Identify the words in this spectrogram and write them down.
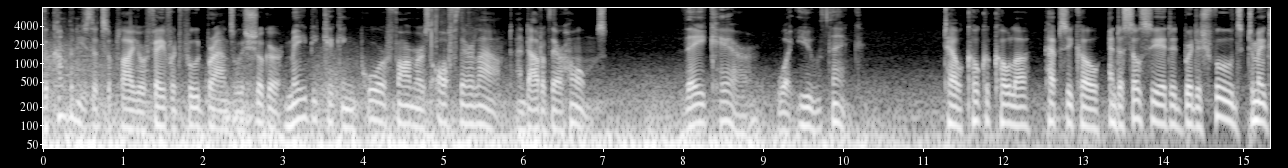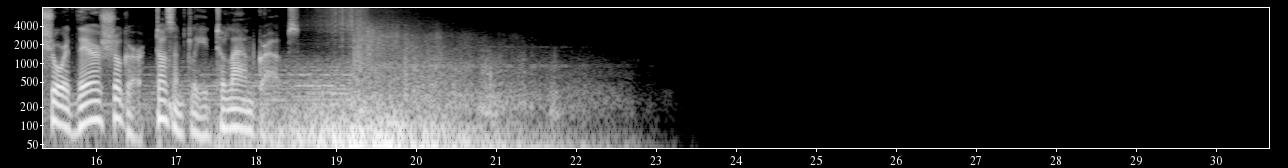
The companies that supply your favorite food brands with sugar may be kicking poor farmers off their land and out of their homes. They care what you think. Tell Coca Cola, PepsiCo, and Associated British Foods to make sure their sugar doesn't lead to land grabs.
